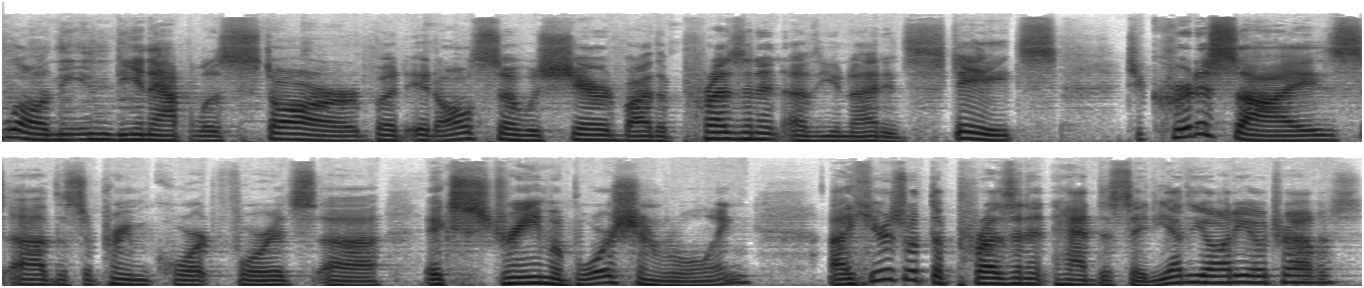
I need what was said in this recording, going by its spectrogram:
well, in the Indianapolis Star, but it also was shared by the President of the United States to criticize uh, the Supreme Court for its uh, extreme abortion ruling. Uh, here's what the President had to say. Do you have the audio, Travis?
